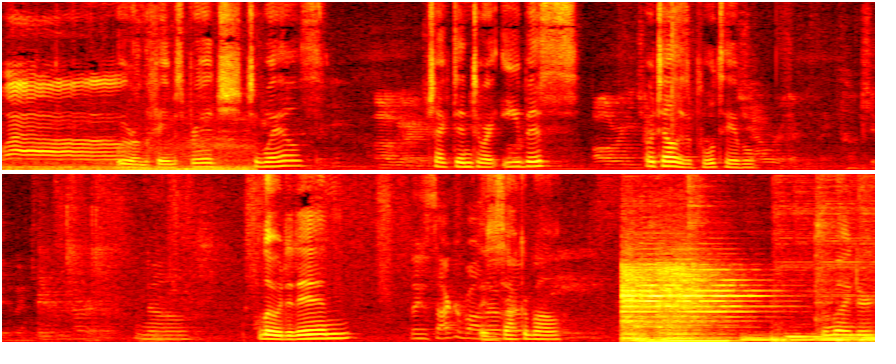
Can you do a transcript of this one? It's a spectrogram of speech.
Wow. We were on the famous bridge to Wales. Checked into our Ibis oh, hotel. There's a pool table. No. Loaded in. There's a soccer ball. There's a soccer ball. Reminder.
